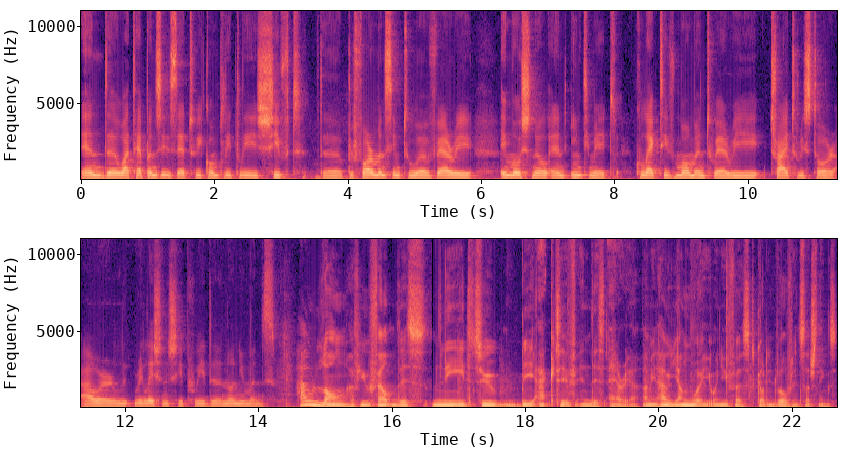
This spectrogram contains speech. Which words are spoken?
And uh, what happens is that we completely shift the performance into a very emotional and intimate collective moment where we try to restore our relationship with non-humans. How long have you felt this need to be active in this area? I mean how young were you when you first got involved in such things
